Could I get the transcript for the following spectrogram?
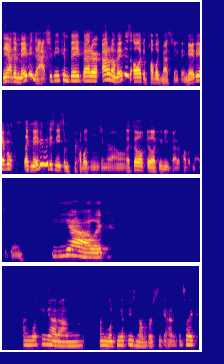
yeah, then maybe that should be conveyed better. I don't know. Maybe this is all like a public messaging thing. Maybe everyone, like, maybe we just need some public messaging around. I still feel like we need better public messaging. Yeah, like I'm looking at um I'm looking at these numbers again. It's like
